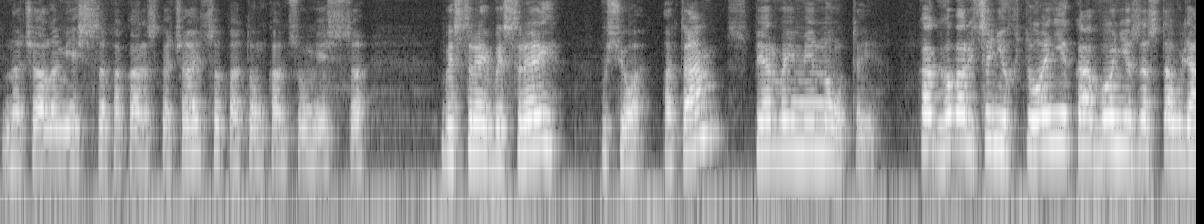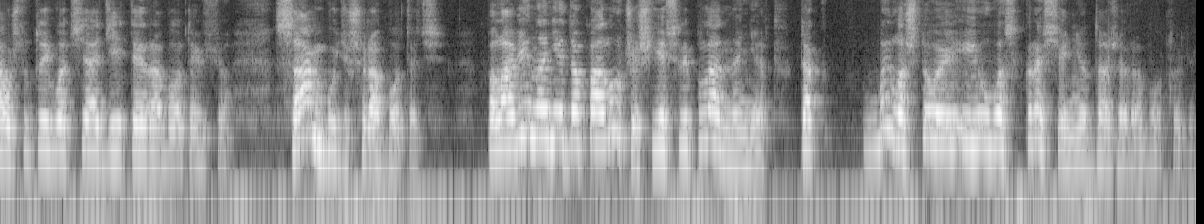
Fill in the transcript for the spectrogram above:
начало месяца, пока раскачаются, потом к концу месяца быстрее, быстрее, все. А там с первой минуты. Как говорится, никто никого не заставлял, что ты вот сяди, ты работай, все. Сам будешь работать. Половина недополучишь, если плана нет. Так было, что и у воскресенья даже работали.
